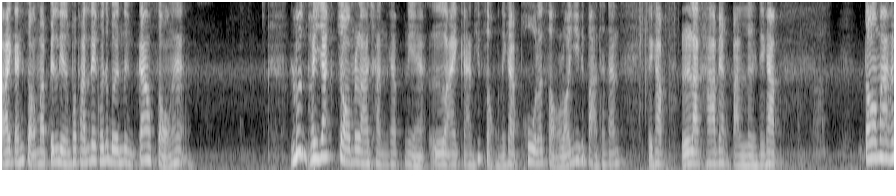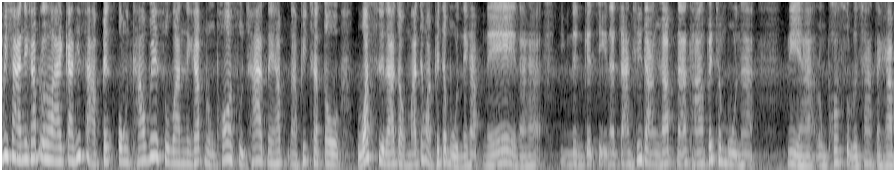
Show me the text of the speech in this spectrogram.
รายการที่สองมาเป็นเหรียญพ่อพัดเลขคนเบอร์หนึ่งเก้าสองฮะรุ่นพยักจอมราชันครับเนี่ยรายการที่สองนะครับคู่ละสองร้อยี่สิบาทเท่านั้นนะครับ ราคาแบ่งปันเลยนะครับ ต่อมาครับพี่ชายนี่ครับรายการที่ 3 เป็นองค์ท้าวเวสสุวรรณนะครับหลวงพ่อสุชาตินะครับอภิชโต วัดศิลาดอกไม้จังหวัดเพชรบูรณ์นะครับนี่นะฮะอีกหนึ่งเกจิอาจารย์ชื่อดังครับนะทางเพชรบูรณ์ฮะนี่ฮะหลวงพ่อสุรชาตินะครับ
